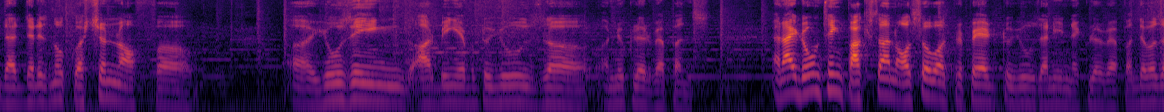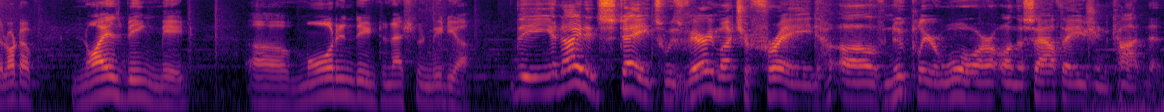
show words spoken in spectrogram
that there is no question of uh, uh, using or being able to use uh, nuclear weapons. And I don't think Pakistan also was prepared to use any nuclear weapon. There was a lot of noise being made, uh, more in the international media. The United States was very much afraid of nuclear war on the South Asian continent.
